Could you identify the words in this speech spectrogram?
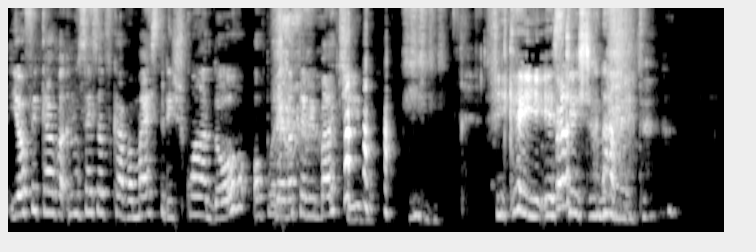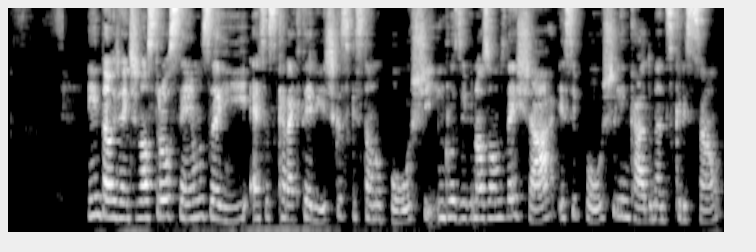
E eu ficava, não sei se eu ficava mais triste com a dor ou por ela ter me batido. Fica aí esse questionamento. Então, gente, nós trouxemos aí essas características que estão no post. Inclusive, nós vamos deixar esse post linkado na descrição.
